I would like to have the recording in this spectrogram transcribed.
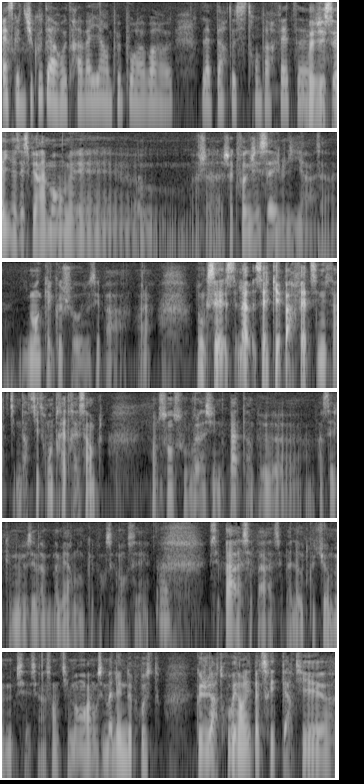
Est-ce que du coup tu as retravaillé un peu pour avoir euh, la tarte au citron parfaite euh? Bah, J'essaye désespérément, mais euh, à, chaque, fois que j'essaye, je me dis ah, ça, il manque quelque chose ou c'est pas voilà. Donc c'est celle qui est parfaite, c'est une tarte, une tarte citron très très simple dans le sens où voilà c'est une pâte un peu euh, enfin celle que me faisait ma, mère donc euh, forcément c'est c'est pas c'est pas c'est pas de la haute couture mais c'est un sentiment vraiment c'est Madeleine de Proust que je vais retrouver dans les pâtisseries de quartier euh,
